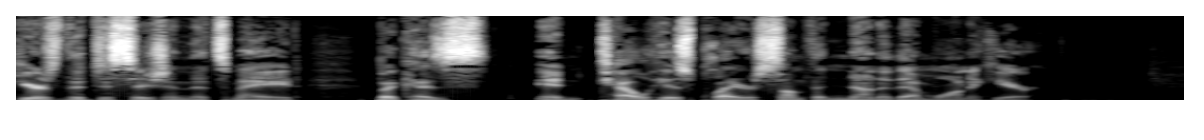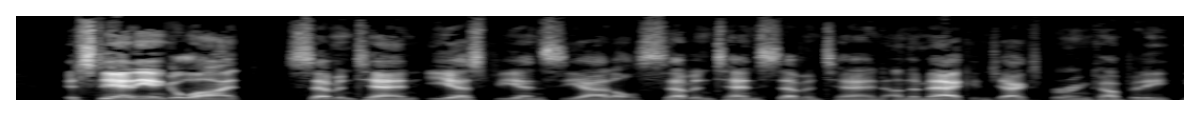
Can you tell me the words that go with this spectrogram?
Here's the decision that's made because, and tell his players something none of them want to hear. It's Danny and Gallant, 710 ESPN Seattle, 710 710 on the Mac and Jacks Brewing Company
